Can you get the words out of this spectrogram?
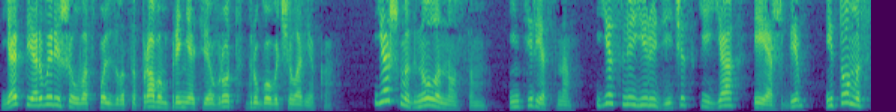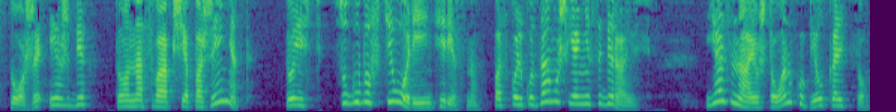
я первый решил воспользоваться правом принятия в рот другого человека. Я шмыгнула носом. Интересно, если юридически я Эшби, и Томас тоже Эшби, то нас вообще поженят? То есть сугубо в теории интересно, поскольку замуж я не собираюсь. Я знаю, что он купил кольцо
